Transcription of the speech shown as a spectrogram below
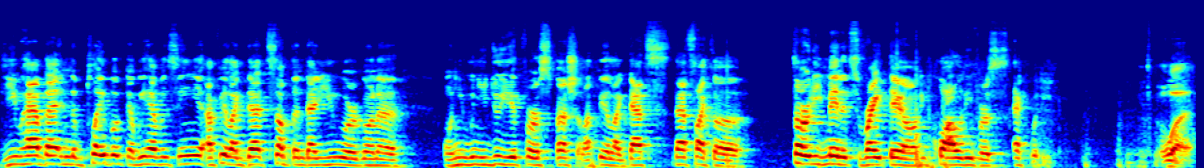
Do you have that in the playbook that we haven't seen yet? I feel like that's something that you are gonna when you when you do your first special. I feel like that's that's like a thirty minutes right there on equality versus equity. What?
